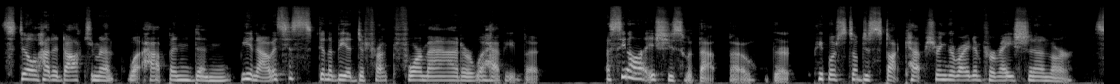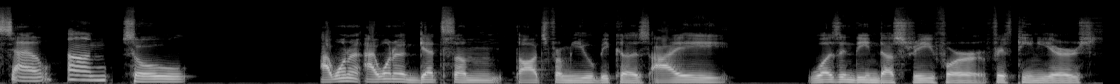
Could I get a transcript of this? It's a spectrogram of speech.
still how to document what happened. And, you know, it's just going to be a different format or what have you. But I see a lot of issues with that, though, that people are still just not capturing the right information or so. Um, so I want to I want to get some thoughts from you because I was in the industry for 15 years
